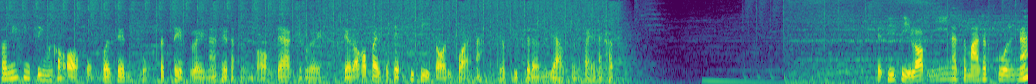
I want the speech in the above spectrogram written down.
ตอนนี้จริงๆ มันก็ออก 6%ทุก step เลยนะ แต่ทำไมมันออกยากจังเลย เดี๋ยวเราก็ไป step ที่ 4 ต่อดีกว่านะ เดี๋ยวคลิปจะได้ไม่ยาวเกินไปนะครับ step ที่4รอบนี้น่าจะมาสักตัวนึงนะ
